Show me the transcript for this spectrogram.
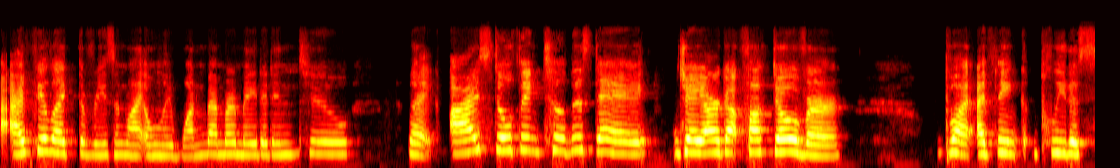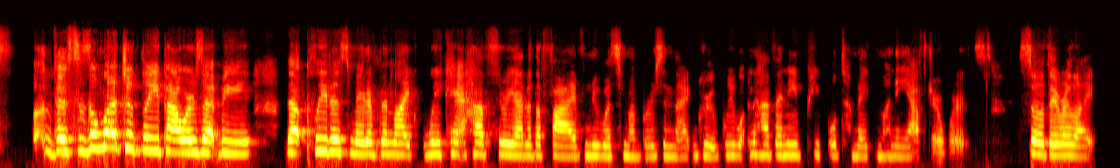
I feel like the reason why only one member made it into like I still think till this day JR got fucked over. But I think Pledis this is allegedly powers that be that Pledis may have been like, we can't have three out of the five NU'EST members in that group. We wouldn't have any people to make money afterwards. So they were like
